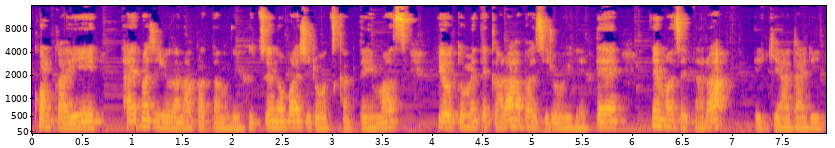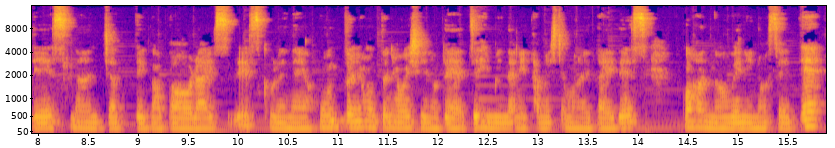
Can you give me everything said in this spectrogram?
今回タイバジルがなかったので普通のバジルを使っています。火を止めてからバジルを入れて、で、混ぜたら出来上がりです。なんちゃってガパオライスです。これね、本当に本当に美味しいので、ぜひみんなに試してもらいたいです。ご飯の上に乗せて、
